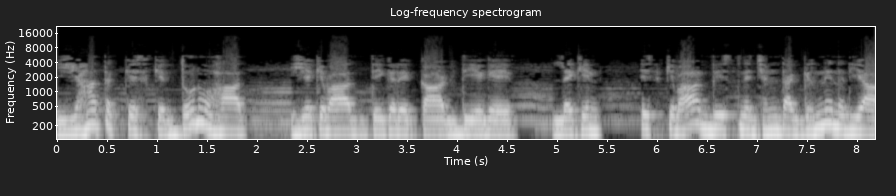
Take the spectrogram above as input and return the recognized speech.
یہاں تک کہ اس کے دونوں ہاتھ یہ کے بعد دیگر کاٹ دیے گئے، لیکن اس کے بعد بھی اس نے جھنڈا گرنے نہ دیا،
